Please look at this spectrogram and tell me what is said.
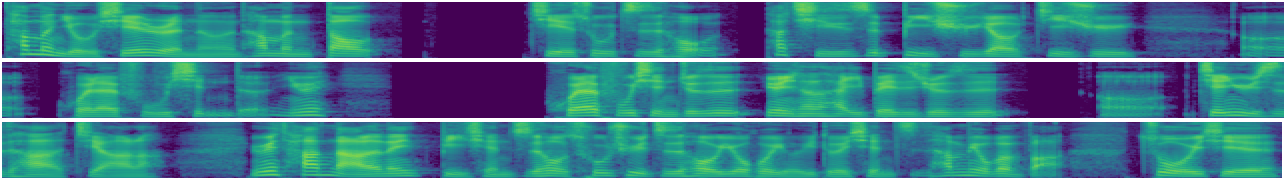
他们有些人呢，他们到结束之后，他其实是必须要继续呃回来服刑的，因为回来服刑就是有点像他一辈子就是。呃，监狱是他的家啦，因为他拿了那笔钱之后，出去之后又会有一堆限制，他没有办法做一些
